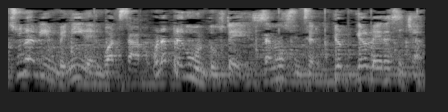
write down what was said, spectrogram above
Es una bienvenida en WhatsApp. Una pregunta ustedes, seamos sinceros. Quiero, leer ese chat.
